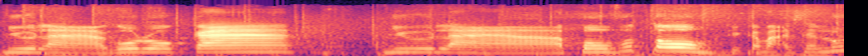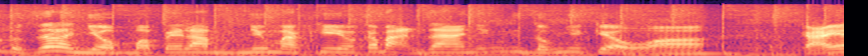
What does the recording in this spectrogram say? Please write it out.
Như là Goroka như là Povoto thì các bạn sẽ lút được rất là nhiều MP5 nhưng mà khi mà các bạn ra những giống như kiểu uh, cái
